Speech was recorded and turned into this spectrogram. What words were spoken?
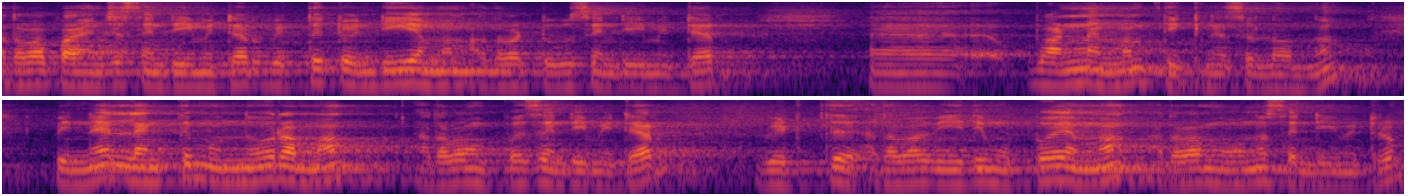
അഥവാ പതിനഞ്ച് centimetre with twenty M M അഥവാ two centimetre one M M thickness ഉള്ള ഒന്ന്. പിന്നെ ലെങ്ത്ത് മുന്നൂറ് എം എം അഥവാ മുപ്പത് സെന്റിമീറ്റർ വിഡ്ത്ത് അഥവാ വീതി മുപ്പത് എം എം അഥവാ മൂന്ന് സെന്റിമീറ്ററും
